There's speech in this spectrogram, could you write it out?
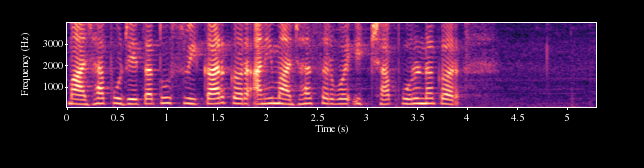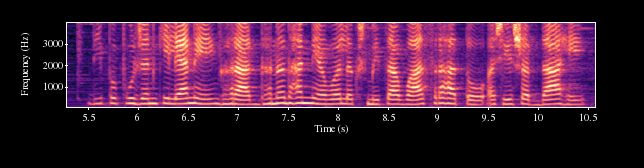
माझ्या पूजेचा तू स्वीकार कर आणि माझ्या सर्व इच्छा पूर्ण कर. दीपपूजन केल्याने घरात धनधान्य व लक्ष्मीचा वास राहतो अशी श्रद्धा आहे.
